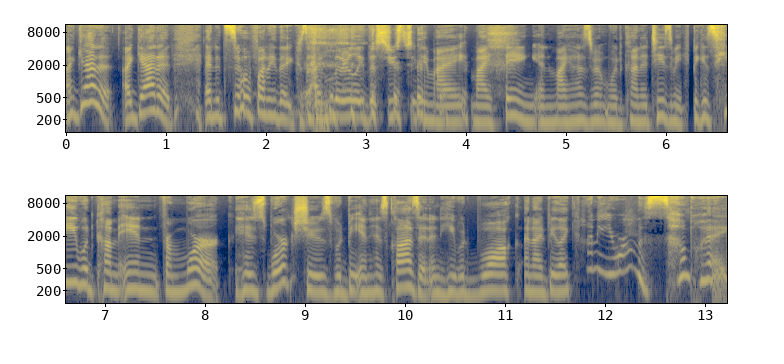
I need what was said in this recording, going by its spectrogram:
I get it. I get it. And it's so funny that because I literally this used to be my my thing and my husband would kind of tease me because he would come in from work. His work shoes would be in his closet and he would walk and I'd be like, "Honey, you're on the subway.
